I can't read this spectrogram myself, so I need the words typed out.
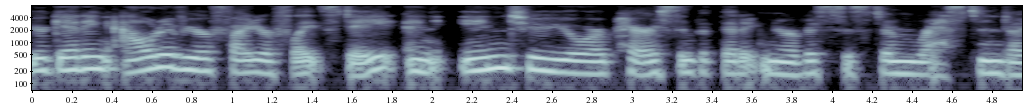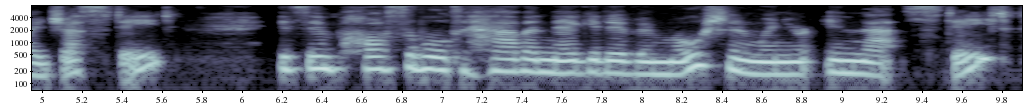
you're getting out of your fight or flight state and into your parasympathetic nervous system rest and digest state. It's impossible to have a negative emotion when you're in that state.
